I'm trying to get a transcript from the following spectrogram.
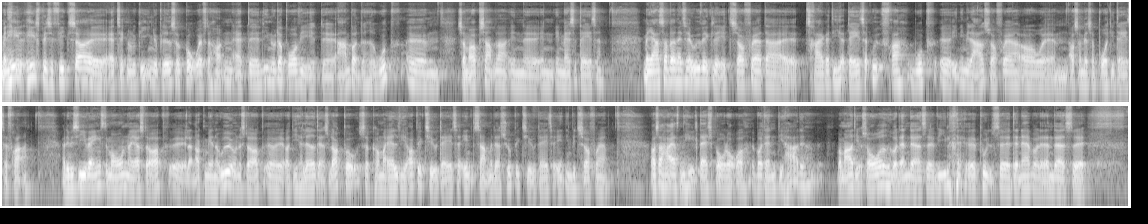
Men helt, helt specifikt, så øh, er teknologien jo blevet så god efterhånden, at øh, lige nu der bruger vi et øh, armbånd, der hedder Whoop, øh, som opsamler en, øh, en, en masse data. Men jeg har så været med til at udvikle et software, der øh, trækker de her data ud fra Whoop øh, ind i mit eget software, og, øh, og som jeg så bruger de data fra. Og det vil sige, at hver eneste morgen, når jeg står op, øh, eller nok mere når udøvende står op, øh, og de har lavet deres logbog, så kommer alle de objektive data ind sammen med deres subjektive data ind i mit software. Og så har jeg sådan en helt dashboard over, hvordan de har det, hvor meget de har sovet, hvordan deres øh, hvilepuls øh, den er, hvordan deres øh,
